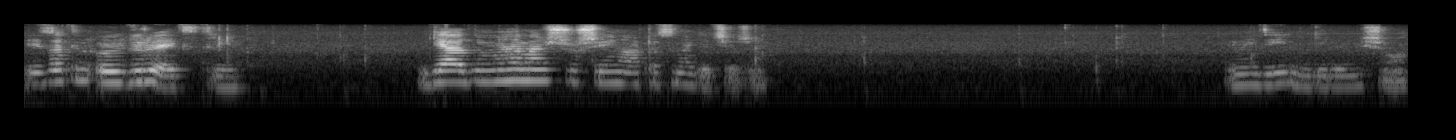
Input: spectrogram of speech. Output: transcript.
e, zaten öldürüyor Extreme. Geldim mi hemen şu şeyin arkasına geçeceğim. Emin değilim gelirli şu an.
